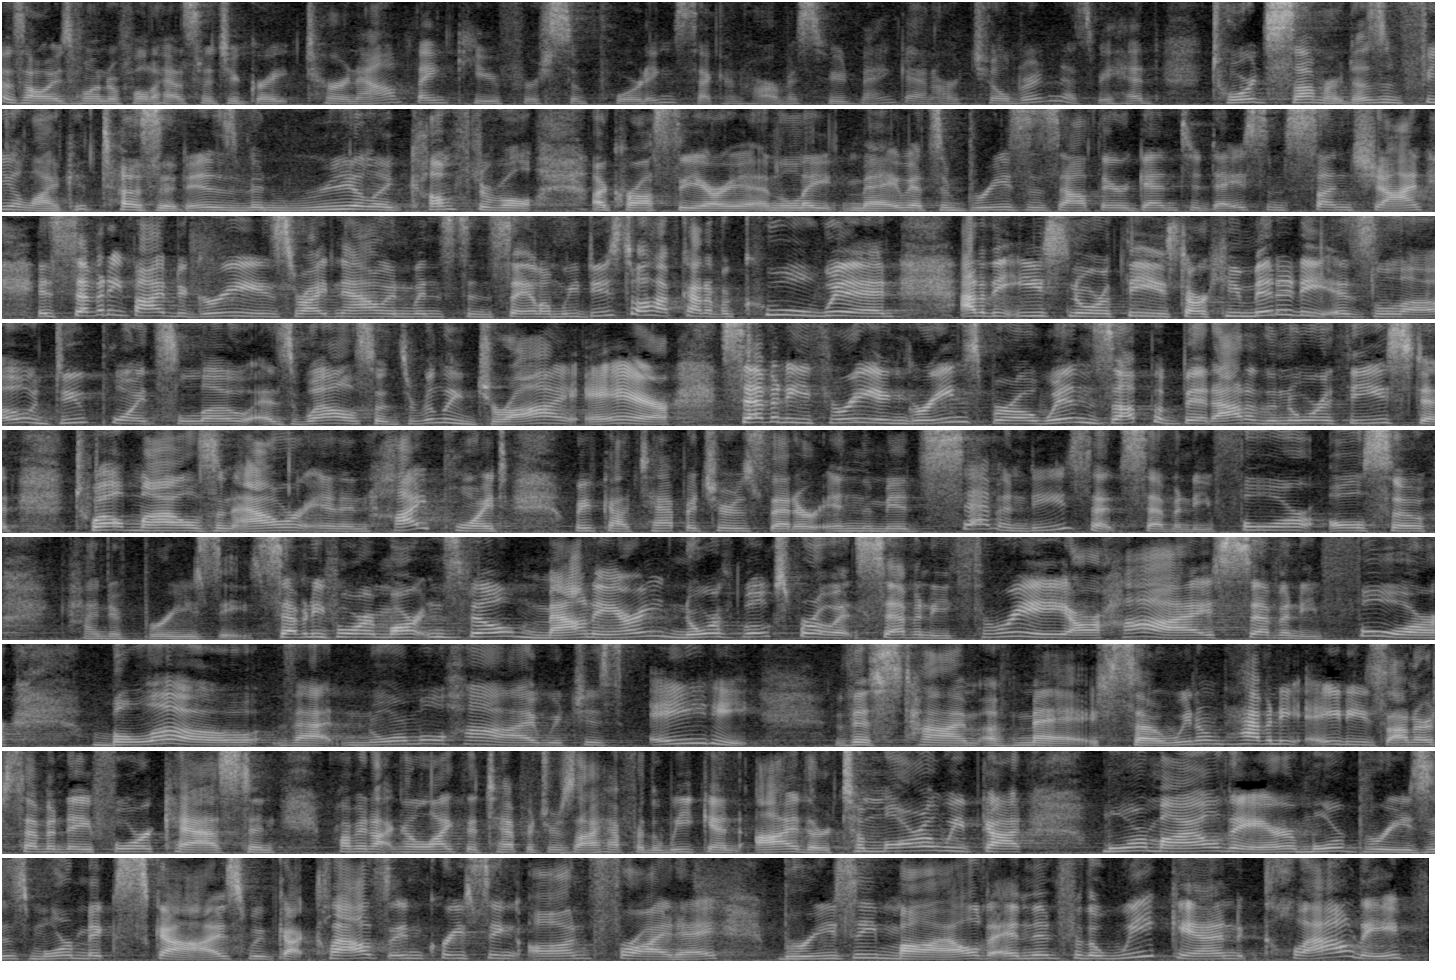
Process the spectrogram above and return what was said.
It's always wonderful to have such a great turnout. Thank you for supporting Second Harvest Food Bank and our children as we head towards summer. Doesn't feel like it, does it? It has been really comfortable across the area in late May. We had some breezes out there again today, some sunshine. It's 75 degrees right now in Winston-Salem. We do still have kind of a cool wind out of the east northeast. Our humidity is low, dew point's low as well, so it's really dry air. 73 in Greensboro, winds up a bit out of the northeast at 12 miles an hour. And in High Point, we've got temperatures that are in the mid 70s at 74. Also kind of breezy. 74 in Martinsville, Mount Airy, North Wilkesboro at 73. Our high 74 below that normal high, which is 80 this time of May. So we don't have any 80s on our seven day forecast and probably not going to like the temperatures I have for the weekend either. Tomorrow we've got more mild air, more breezes, more mixed skies. We've got clouds increasing on Friday, breezy, mild, and then for the weekend, cloudy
